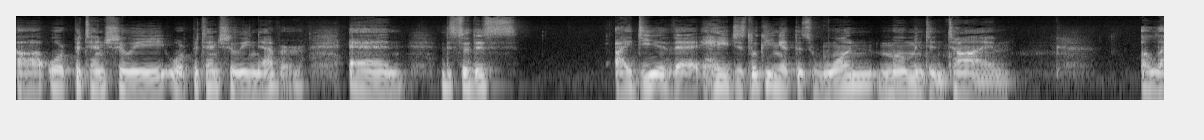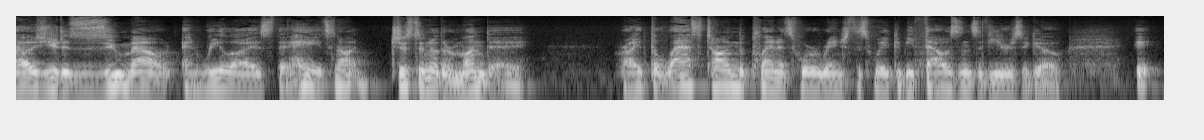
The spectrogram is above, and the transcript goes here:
uh, or potentially or potentially never. And so this idea that hey, just looking at this one moment in time allows you to zoom out and realize that hey, it's not just another Monday right? The last time the planets were arranged this way could be thousands of years ago. It,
